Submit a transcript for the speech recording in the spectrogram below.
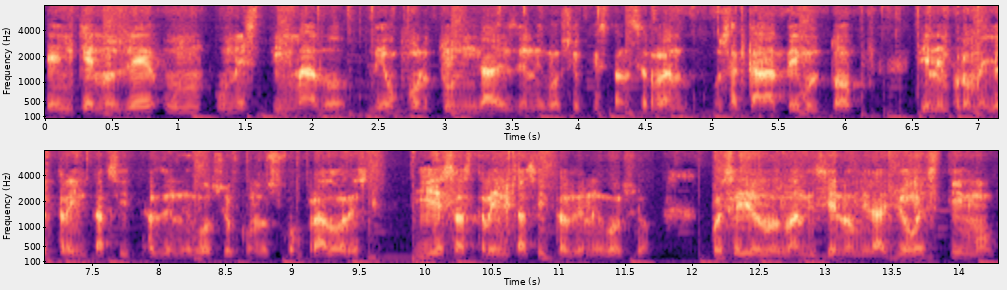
en que nos dé un, un, estimado de oportunidades de negocio que están cerrando. O sea, cada tabletop tiene en promedio 30 citas de negocio con los compradores y esas 30 citas de negocio, pues ellos nos van diciendo, mira, yo estimo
